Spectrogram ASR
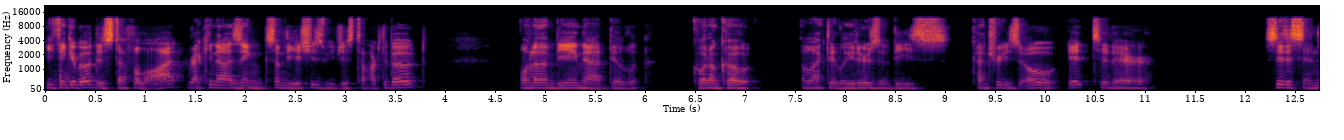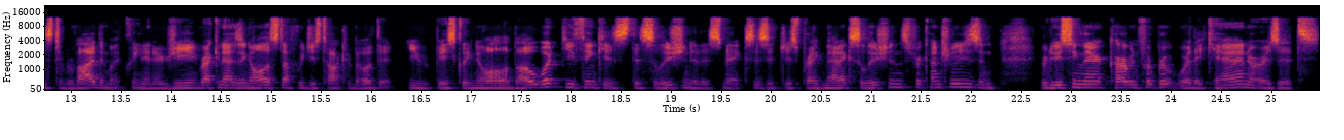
you think about this stuff a lot, recognizing some of the issues we've just talked about. One of them being that the quote unquote elected leaders of these countries owe it to their citizens to provide them with clean energy, recognizing all the stuff we just talked about that you basically know all about. What do you think is the solution to this mix? Is it just pragmatic solutions for countries and reducing their carbon footprint where they can, or is it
